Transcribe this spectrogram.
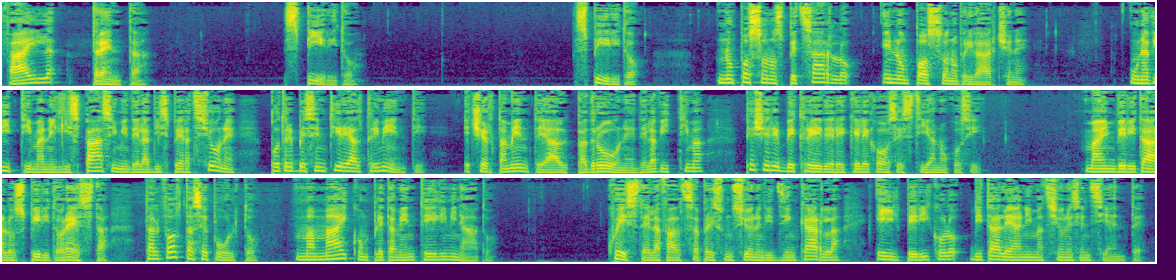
File 30 Spirito Spirito. Non possono spezzarlo e non possono privarcene. Una vittima negli spasimi della disperazione potrebbe sentire altrimenti e certamente al padrone della vittima piacerebbe credere che le cose stiano così. Ma in verità lo spirito resta, talvolta sepolto, ma mai completamente eliminato. Questa è la falsa presunzione di Zincarla e il pericolo di tale animazione senziente.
